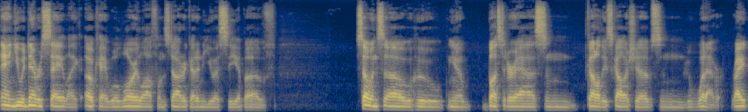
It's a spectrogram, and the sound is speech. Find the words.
and you would never say like, okay, well, Lori Laughlin's daughter got into USC above so and so who you know busted her ass and got all these scholarships and whatever, right?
